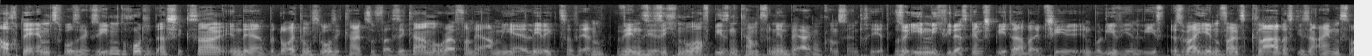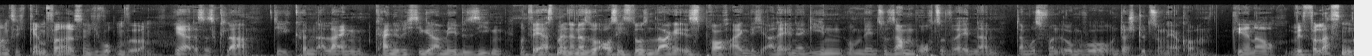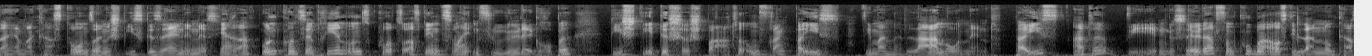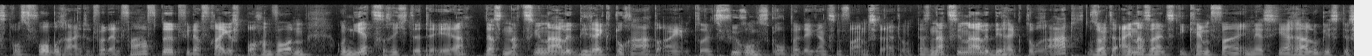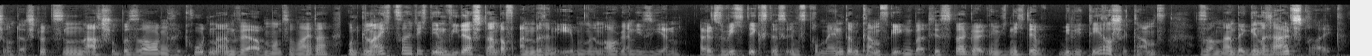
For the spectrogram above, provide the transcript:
Auch der M267 drohte das Schicksal, in der Bedeutungslosigkeit zu versickern oder von der Armee erledigt zu werden, wenn sie sich nur auf diesen Kampf in den Bergen konzentriert. So ähnlich wie das denn später bei Che in Bolivien lief. Es war jedenfalls klar, dass diese 21 Kämpfer es nicht wuppen würden. Ja, das ist klar. Die können allein keine richtige Armee besiegen. Und wer erstmal in einer so aussichtslosen Lage ist, braucht eigentlich alle Energien, um den Zusammenbruch zu verhindern. Da muss von irgendwo Unterstützung herkommen. Genau. Wir verlassen daher mal Castro und seine Spießgesellen in der Sierra und konzentrieren uns kurz auf den zweiten Flügel der Gruppe, die städtische Sparte um Frank Pais, die man Lano nennt. Pais hatte, wie eben geschildert, von Kuba aus die Landung Castros vorbereitet, war dann verhaftet, wieder freigesprochen worden und jetzt richtete er das Nationale Direktorat ein, so als Führungsgruppe der ganzen Veranstaltung. Das Nationale Direktorat sollte einerseits die Kämpfer in der Sierra logistisch unterstützen, Nachschub besorgen, Rekruten anwerben und so weiter und gleichzeitig den Widerstand auf anderen Ebenen organisieren. Als wichtigstes Instrument im Kampf gegen Batista galt nämlich nicht der militärische Kampf, sondern der General Generalstreik.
